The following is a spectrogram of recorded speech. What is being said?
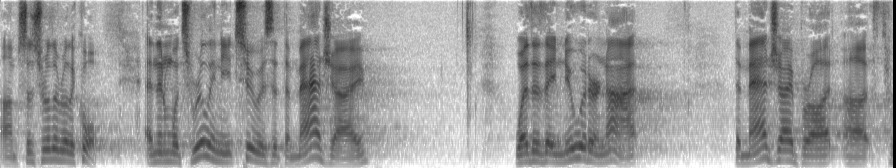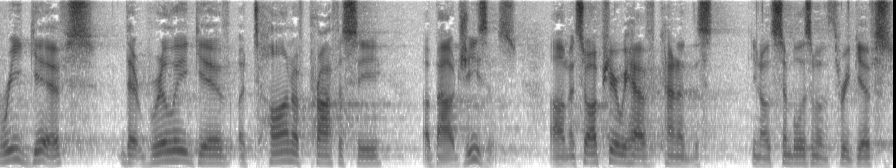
Um, so it's really, really cool. And then what's really neat too is that the Magi, whether they knew it or not, the Magi brought uh, three gifts that really give a ton of prophecy about Jesus. Um, and so up here we have kind of this, you know, symbolism of the three gifts.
